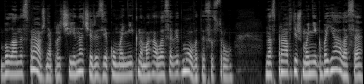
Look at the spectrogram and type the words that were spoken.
була не справжня причина, через яку Монік намагалася відмовити сестру. Насправді ж Монік боялася,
